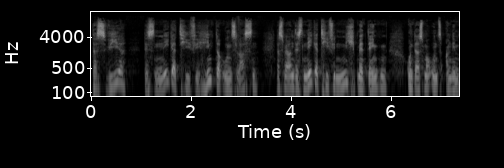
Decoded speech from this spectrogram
dass wir das Negative hinter uns lassen, dass wir an das Negative nicht mehr denken und dass wir uns an dem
